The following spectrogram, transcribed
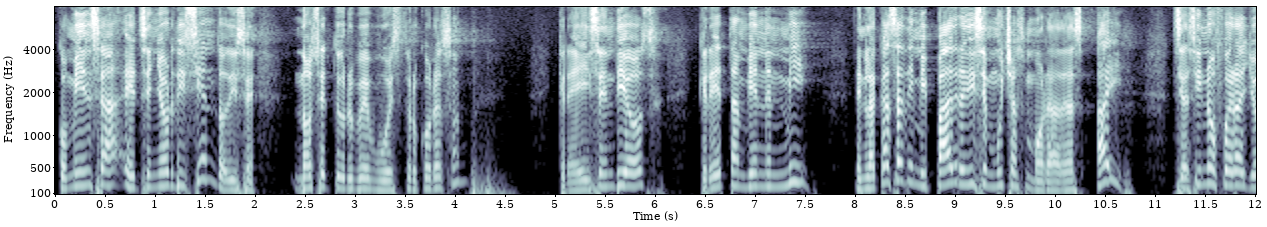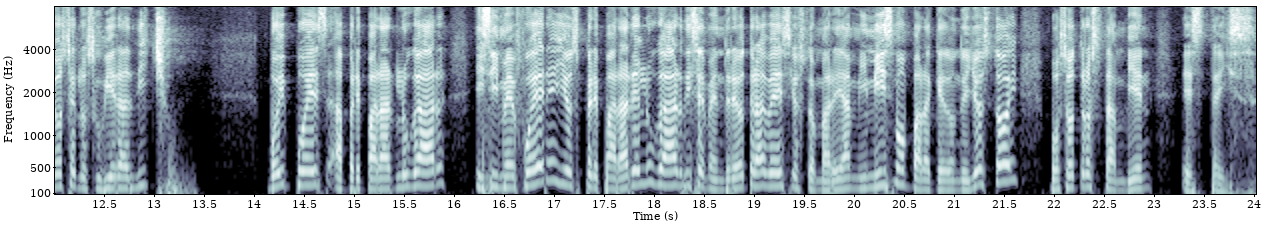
comienza el Señor diciendo, dice, no se turbe vuestro corazón. Creéis en Dios, cree también en mí. En la casa de mi padre dice muchas moradas hay. Si así no fuera yo, se los hubiera dicho. Voy pues a preparar lugar, y si me fuere y os prepararé lugar, dice, vendré otra vez y os tomaré a mí mismo para que donde yo estoy, vosotros también estéis.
